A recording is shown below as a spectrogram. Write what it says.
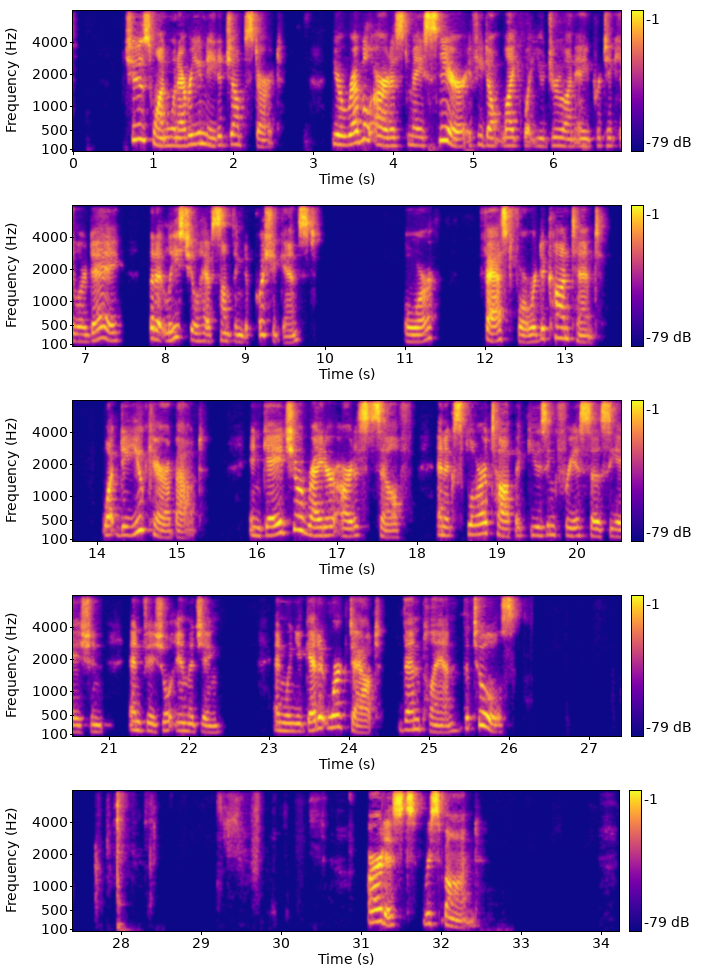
Choose one whenever you need a jump start. Your rebel artist may sneer if you don't like what you drew on any particular day, but at least you'll have something to push against. Or fast forward to content. What do you care about? Engage your writer artist self and explore a topic using free association and visual imaging. And when you get it worked out, then plan the tools. Artists respond.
